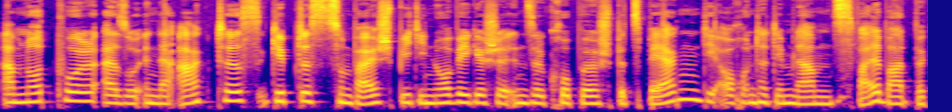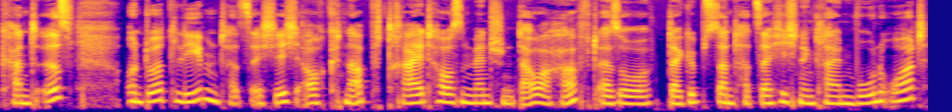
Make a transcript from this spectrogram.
Am Nordpol, also in der Arktis, gibt es zum Beispiel die norwegische Inselgruppe Spitzbergen, die auch unter dem Namen Svalbard bekannt ist. Und dort leben tatsächlich auch knapp 3000 Menschen dauerhaft. Also da gibt es dann tatsächlich einen kleinen Wohnort.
